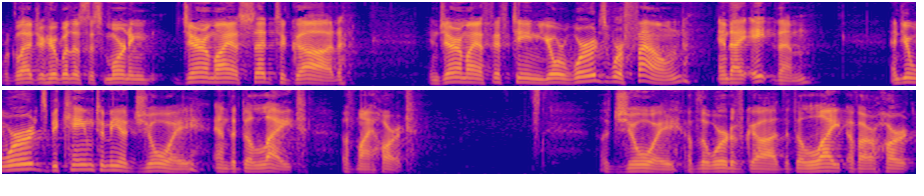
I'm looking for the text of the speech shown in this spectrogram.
We're glad you're here with us this morning. Jeremiah said to God in Jeremiah 15, Your words were found, and I ate them, and your words became to me a joy and the delight of my heart. A joy of the Word of God, the delight of our heart.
